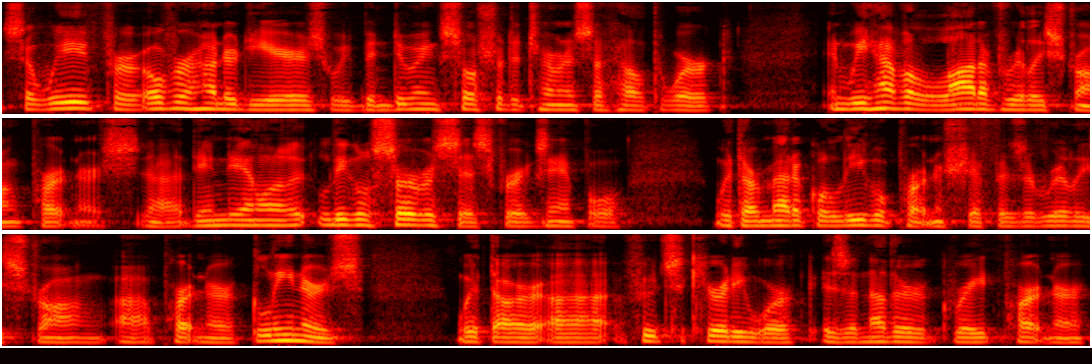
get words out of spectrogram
So we for over hundred years we've been doing social determinants of health work, and we have a lot of really strong partners. Uh, the Indiana Legal Services, for example, with our medical legal partnership, is a really strong uh, partner. Gleaners with our uh, food security work is another great partner.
